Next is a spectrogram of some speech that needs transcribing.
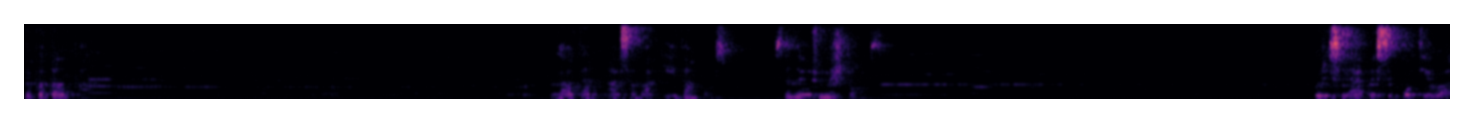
ta patalpa. Gal ten esama įtampos, senai užmirštos, kuris lepiasi po tyla.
